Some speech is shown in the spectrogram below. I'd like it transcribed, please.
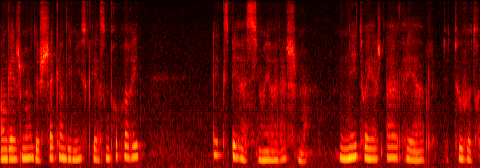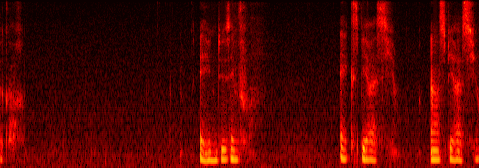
engagement de chacun des muscles et à son propre rythme. Expiration et relâchement. Nettoyage agréable de tout votre corps. Et une deuxième fois. Expiration. Inspiration.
